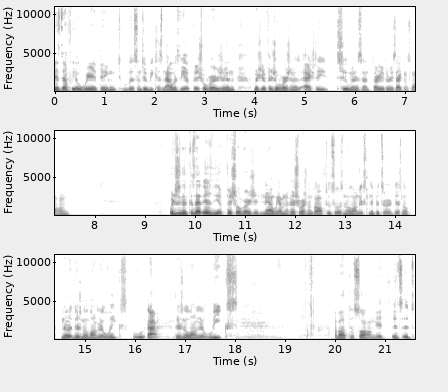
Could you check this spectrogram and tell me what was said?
it's definitely a weird thing to listen to because now it's the official version, which the official version is actually two minutes and thirty three seconds long, which is good because that is the official version. Now we have an official version of Golf too, so it's no longer snippets or there's no, no there's no longer links. Ah, there's no longer leaks about the song. It's it's it's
